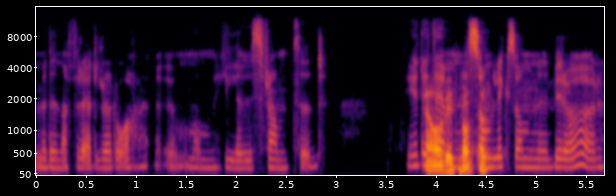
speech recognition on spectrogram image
med dina föräldrar då, om Hillevis framtid? Är det ja, ett ämne pratar... som liksom ni berör?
